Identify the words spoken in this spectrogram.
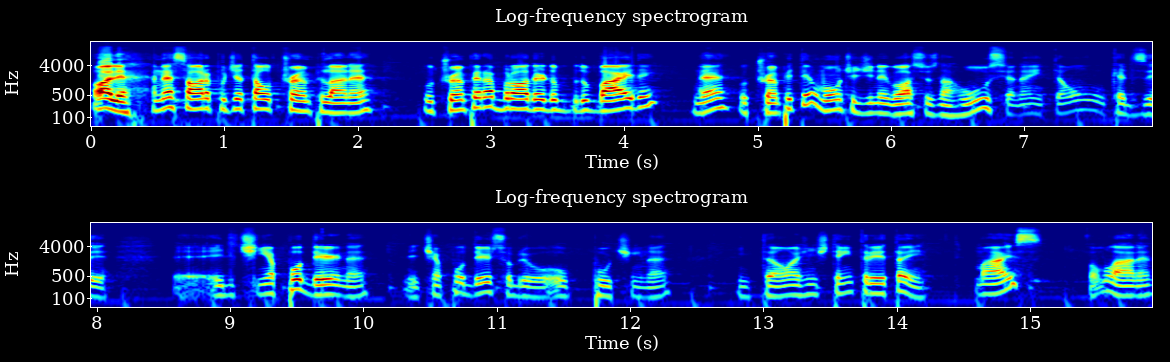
Olha, nessa hora podia estar o Trump lá, né? O Trump era brother do, do Biden, né? O Trump tem um monte de negócios na Rússia, né? Então, quer dizer, é, ele tinha poder, né? Ele tinha poder sobre o, o, Putin, né? Então a gente tem treta aí. Mas, vamos lá, né?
